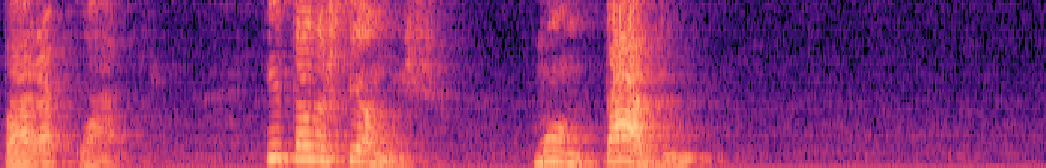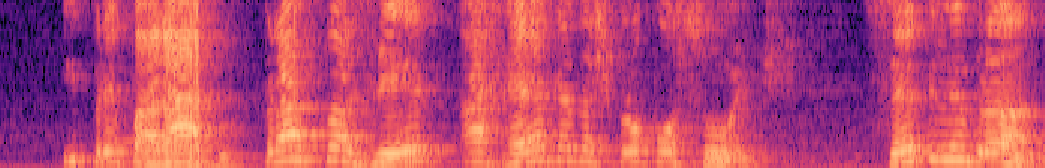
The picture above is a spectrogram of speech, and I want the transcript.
para 4. Então nós temos montado e preparado para fazer a regra das proporções. Sempre lembrando,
